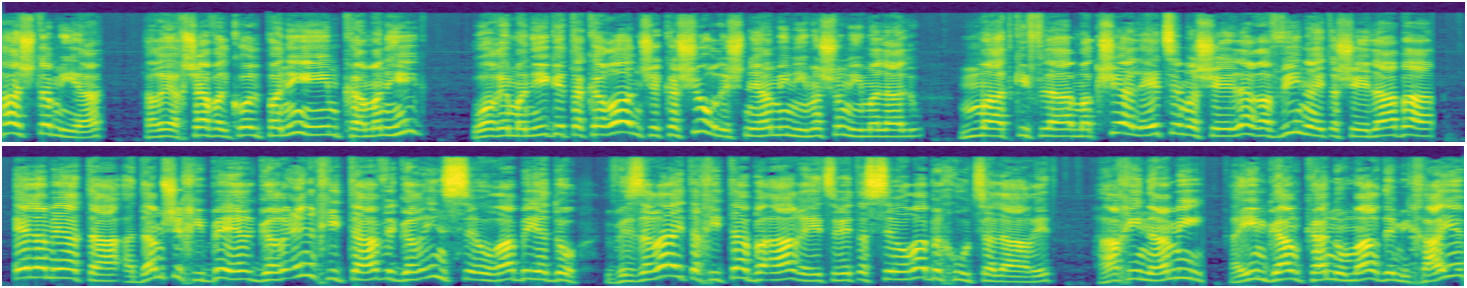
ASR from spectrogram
השתמיית, הרי עכשיו על כל פנים, כמנהיג. הוא הרי מנהיג את הקרון שקשור לשני המינים השונים הללו. מה תקיף לה? מקשה על עצם השאלה רבינה את השאלה הבאה. אלא מעתה, אדם שחיבר גרעין חיטה וגרעין שעורה בידו, וזרע את החיטה בארץ ואת השעורה בחוצה לארץ, הכי נמי, האם גם כאן נאמר דמיחייב?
